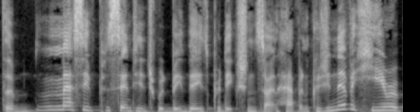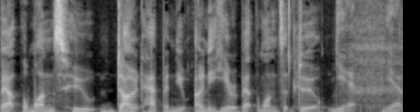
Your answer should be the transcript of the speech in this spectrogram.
the massive percentage would be these predictions don't happen because you never hear about the ones who don't happen. You only hear about the ones that do. Yeah, yeah.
